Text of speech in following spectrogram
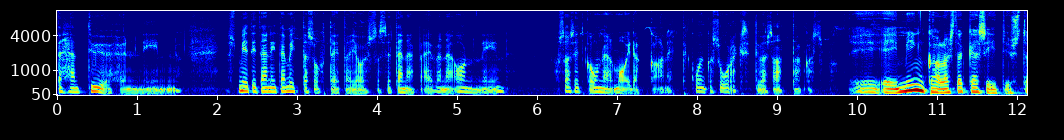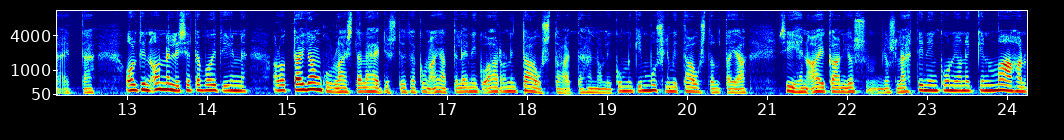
tähän työhön, niin jos mietitään niitä mittasuhteita, joissa se tänä päivänä on, niin osasitko unelmoidakaan, että kuinka suureksi työ saattaa kasvaa? Ei, ei minkäänlaista käsitystä, että oltiin onnellisia, että voitiin aloittaa jonkunlaista lähetystyötä, kun ajattelee niin kuin Aaronin taustaa, että hän oli kumminkin muslimitaustalta ja siihen aikaan, jos, jos lähti niin kuin jonnekin maahan,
